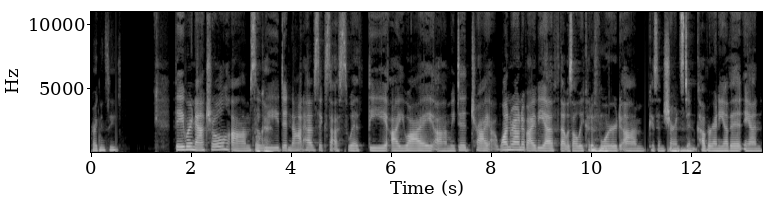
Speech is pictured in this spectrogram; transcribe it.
pregnancies? They were natural. Um, so okay. we did not have success with the IUI. Um, we did try one round of IVF. That was all we could mm-hmm. afford because um, insurance mm-hmm. didn't cover any of it. And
